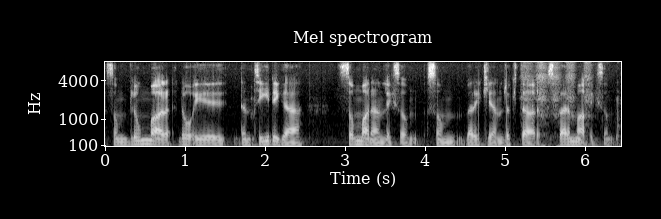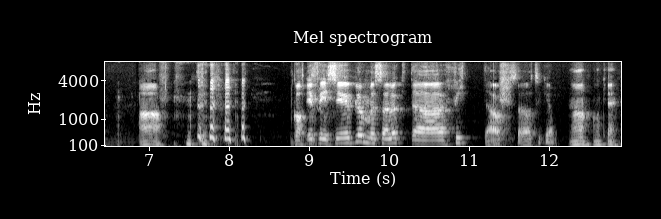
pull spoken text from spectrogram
som blommar då i den tidiga sommaren liksom, som verkligen luktar sperma. Liksom. Ah. Gott. Det finns ju blommor som luktar fitta också, tycker jag. Ja, okej.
